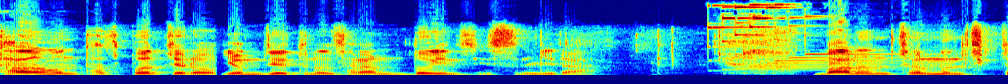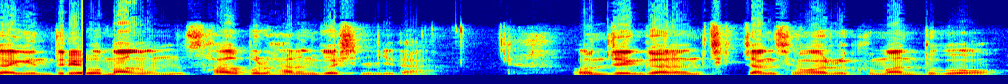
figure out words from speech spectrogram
다음은 다섯 번째로 염두에 두는 사람도 있, 있습니다. 많은 젊은 직장인들의 로망은 사업을 하는 것입니다. 언젠가는 직장 생활을 그만두고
